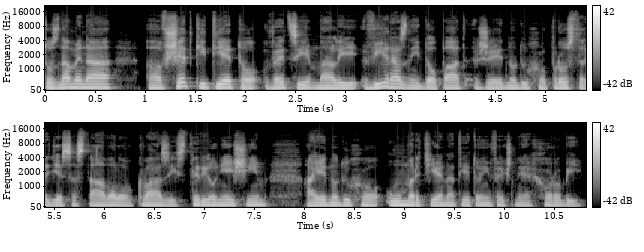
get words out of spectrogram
To znamená, Všetky tieto veci mali výrazný dopad, že jednoducho prostredie sa stávalo kvázi sterilnejším a jednoducho úmrtie na tieto infekčné choroby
